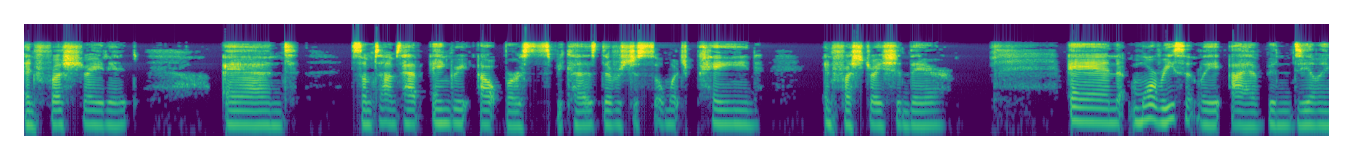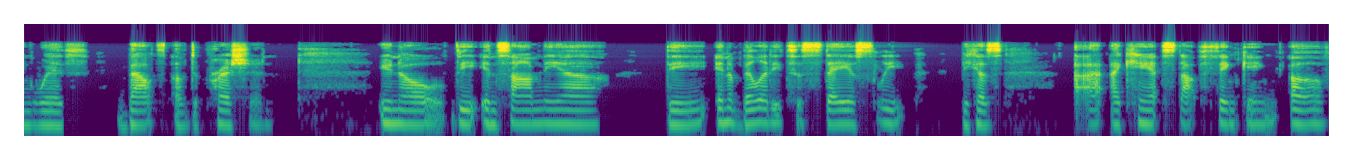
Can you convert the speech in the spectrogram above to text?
and frustrated and sometimes have angry outbursts because there was just so much pain and frustration there. And more recently, I have been dealing with bouts of depression. You know, the insomnia, the inability to stay asleep because I, I can't stop thinking of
